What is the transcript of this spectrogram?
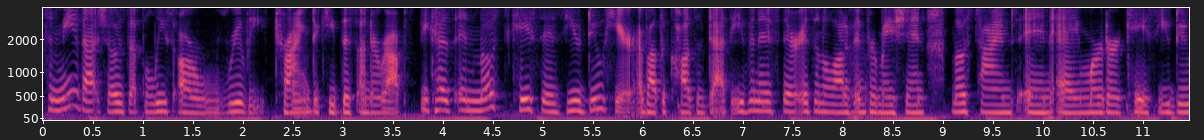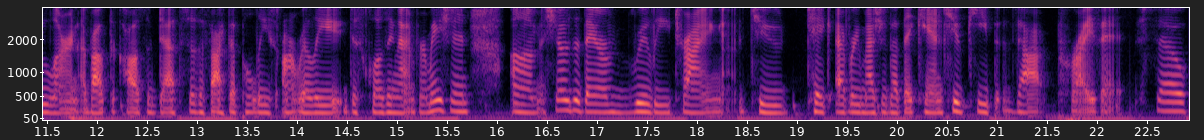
to me, that shows that police are really trying to keep this under wraps because in most cases, you do hear about the cause of death. Even if there isn't a lot of information, most times in a murder case, you do learn about the cause of death. So the fact that police aren't really disclosing that information um, shows that they are really trying to take every measure that they can to keep that private. So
